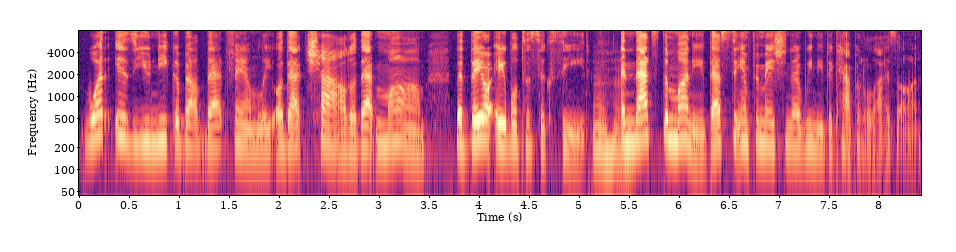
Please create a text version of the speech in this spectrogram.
what is unique about that family or that child or that mom that they are able to succeed. Mm-hmm. And that's the money. That's the information that we need to capitalize on.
